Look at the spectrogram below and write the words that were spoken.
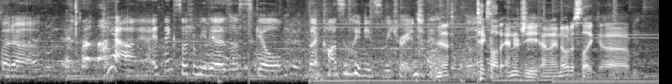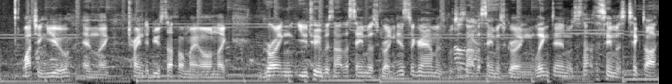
But uh, yeah, I think social media is a skill that constantly needs to be trained. Yeah, it takes a lot of energy, and I noticed like um, watching you and like trying to do stuff on my own. Like growing YouTube is not the same as growing Instagram, which is Oh, not yeah. the same as growing LinkedIn, which is not the same as TikTok.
